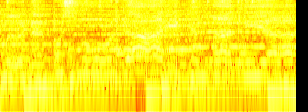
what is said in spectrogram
Menebusmu dari kematian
